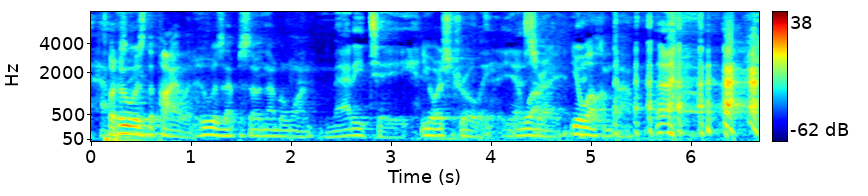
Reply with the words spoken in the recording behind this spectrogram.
housing. but who was the pilot who was episode number one Maddie T. Yours truly. Yes, Well, right. You're welcome, Tom.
